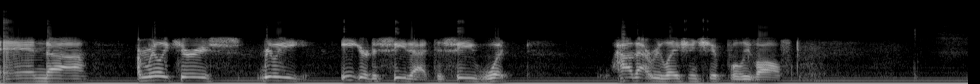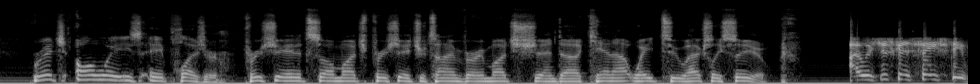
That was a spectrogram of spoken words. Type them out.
and uh, I'm really curious, really eager to see that, to see what how that relationship will evolve. Rich, always a pleasure. Appreciate it so much. Appreciate your time very much, and uh, cannot wait to actually see you. I was just going to say, Steve,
